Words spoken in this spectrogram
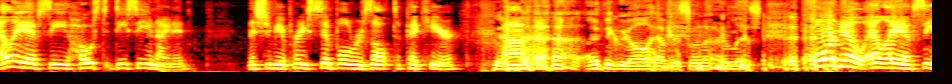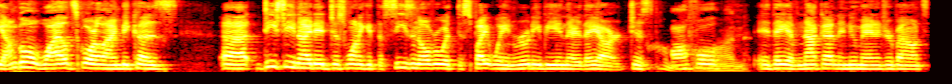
LAFC host DC United. This should be a pretty simple result to pick here. I think we all have this one on our list. 4 0 LAFC. I'm going wild scoreline because uh, DC United just want to get the season over with despite Wayne Rooney being there. They are just awful. on. They have not gotten a new manager bounce,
